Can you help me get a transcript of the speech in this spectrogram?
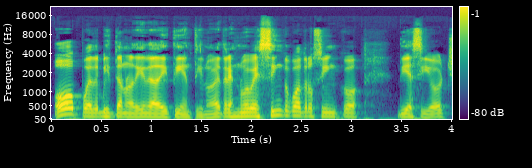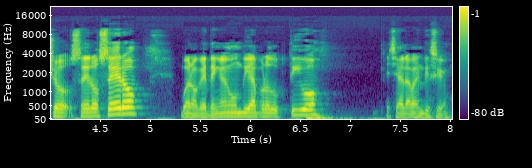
O puedes visitar una tienda de ATT. 939-545-1800. Bueno, que tengan un día productivo. Echa la bendición.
